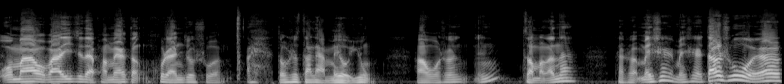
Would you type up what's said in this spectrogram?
我妈我爸一直在旁边等，忽然就说：“哎呀，都是咱俩没有用啊！”我说：“嗯，怎么了呢？”他说：“没事没事当初我要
